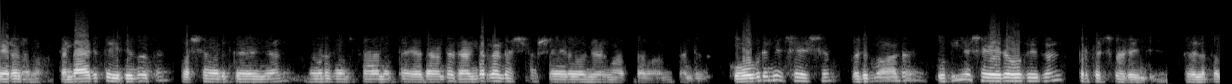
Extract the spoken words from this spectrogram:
കേരളമാണ്. രണ്ടായിരത്തി ഇരുപത് വർഷം എടുത്തു കഴിഞ്ഞാൽ നമ്മുടെ സംസ്ഥാനത്ത് ഏതാണ്ട് രണ്ടര ലക്ഷം ക്ഷയരോഗികൾ മാത്രമാണ് കണ്ടത്. കോവിഡിന് ശേഷം ഒരുപാട് പുതിയ ക്ഷയരോഗികൾ പ്രത്യക്ഷപ്പെടുകയും ചെയ്യും അതിലിപ്പോ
